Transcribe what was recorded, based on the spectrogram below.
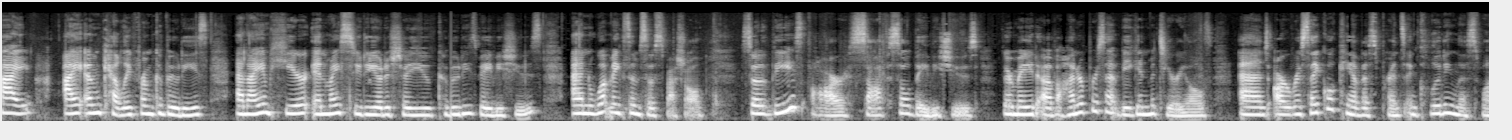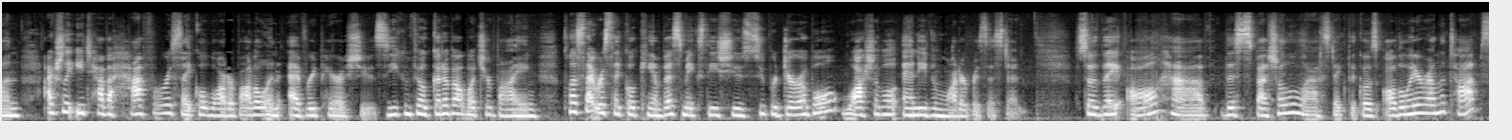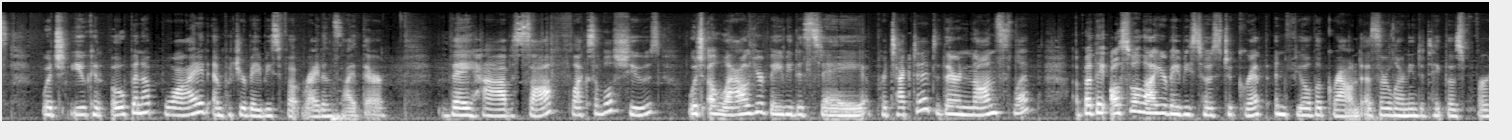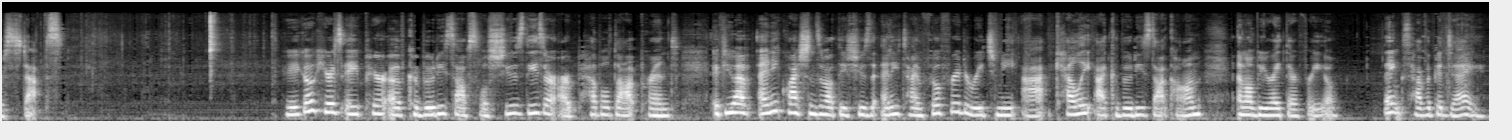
Hi, I am Kelly from Cabooties, and I am here in my studio to show you Cabooties baby shoes and what makes them so special. So these are soft sole baby shoes. They're made of 100% vegan materials and our recycled canvas prints, including this one, actually each have a half a recycled water bottle in every pair of shoes. So you can feel good about what you're buying. Plus that recycled canvas makes these shoes super durable, washable, and even water resistant. So they all have this special elastic that goes all the way around the tops, which you can open up wide and put your baby's foot right inside there. They have soft, flexible shoes, which allow your baby to stay protected. They're non-slip, but they also allow your baby's toes to grip and feel the ground as they're learning to take those first steps. Here you go. Here's a pair of Cabooty soft sole shoes. These are our pebble dot print. If you have any questions about these shoes at any time, feel free to reach me at kelly at cabooties.com and I'll be right there for you. Thanks. Have a good day.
